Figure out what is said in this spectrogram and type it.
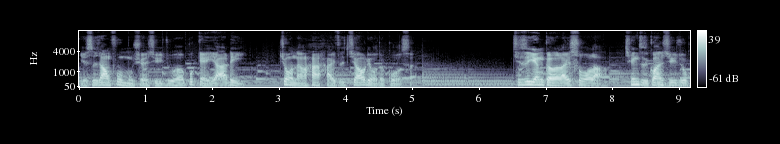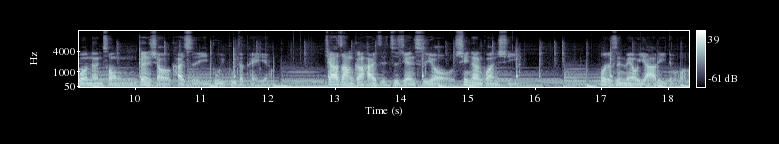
也是让父母学习如何不给压力就能和孩子交流的过程。其实严格来说啦，亲子关系如果能从更小开始一步一步的培养，家长跟孩子之间是有信任关系，或者是没有压力的话，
